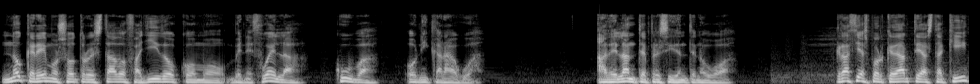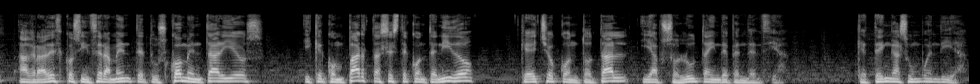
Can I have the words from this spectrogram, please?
no queremos otro Estado fallido como Venezuela, Cuba o Nicaragua. Adelante, presidente Novoa. Gracias por quedarte hasta aquí, agradezco sinceramente tus comentarios y que compartas este contenido que he hecho con total y absoluta independencia. Que tengas un buen día.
